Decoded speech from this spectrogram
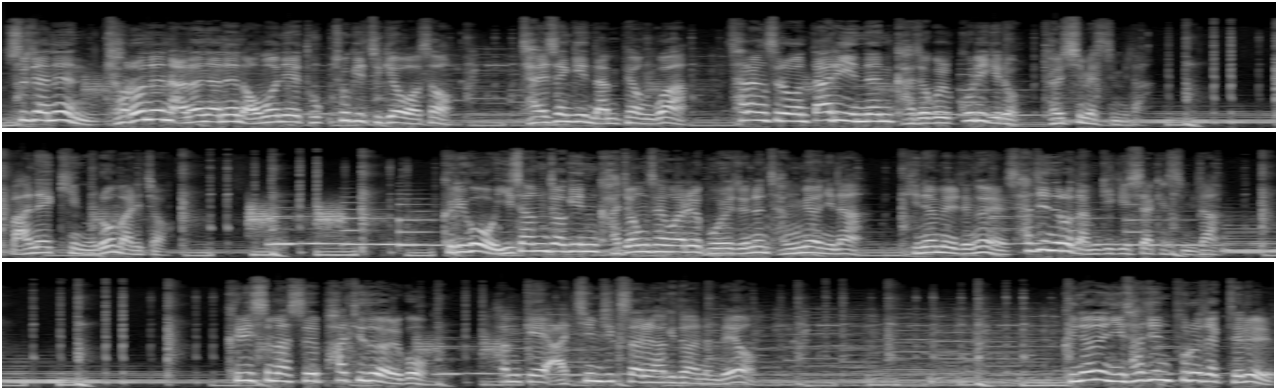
수자는 결혼은 안 하냐는 어머니의 독촉이 지겨워서 잘생긴 남편과 사랑스러운 딸이 있는 가족을 꾸리기로 결심했습니다. 마네킹으로 말이죠. 그리고 이상적인 가정 생활을 보여주는 장면이나 기념일 등을 사진으로 남기기 시작했습니다. 크리스마스 파티도 열고 함께 아침 식사를 하기도 하는데요. 그녀는 이 사진 프로젝트를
